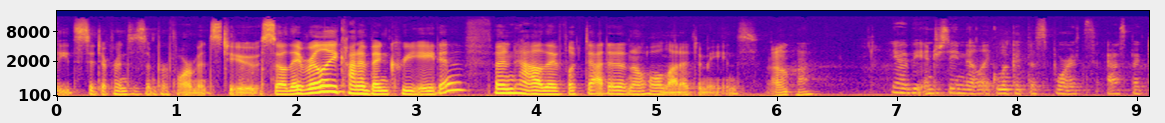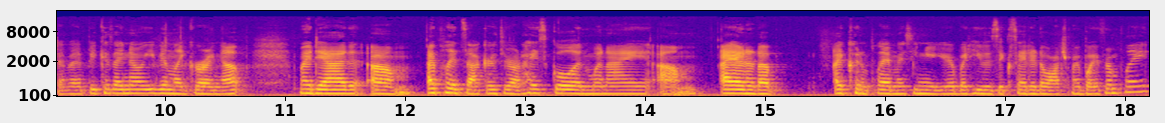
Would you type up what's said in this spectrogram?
leads to differences in performance too. So they've really kind of been creative in how they've looked at it in a whole lot of domains. Okay. Yeah, it'd be interesting to like look at the sports aspect of it because I know even like growing up, my dad, um, I played soccer throughout high school, and when I um, I ended up. I couldn't play my senior year, but he was excited to watch my boyfriend play.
